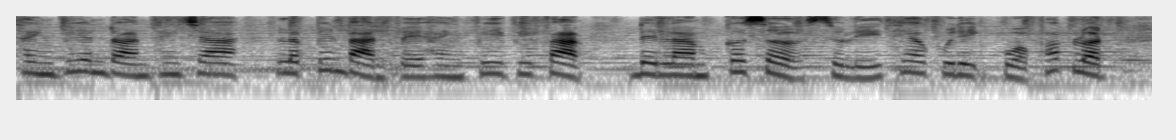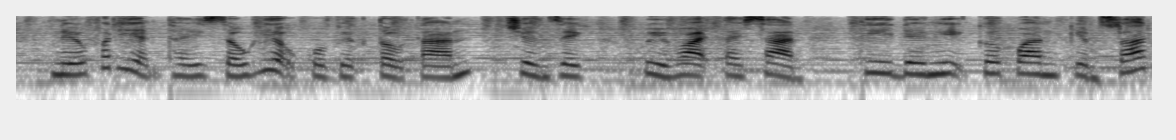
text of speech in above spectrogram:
thành viên đoàn thanh tra lập biên bản về hành vi vi phạm để làm cơ sở xử lý theo quy định của pháp luật. Nếu phát hiện thấy dấu hiệu của việc tẩu tán, truyền dịch, hủy hoại tài sản thì đề nghị cơ quan kiểm soát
